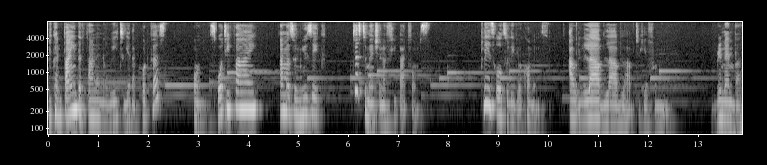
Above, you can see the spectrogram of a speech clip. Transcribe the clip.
You can find the Fun and Away Together podcast on Spotify, Amazon Music, just to mention a few platforms. Please also leave your comments. I would love, love, love to hear from you. Remember,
